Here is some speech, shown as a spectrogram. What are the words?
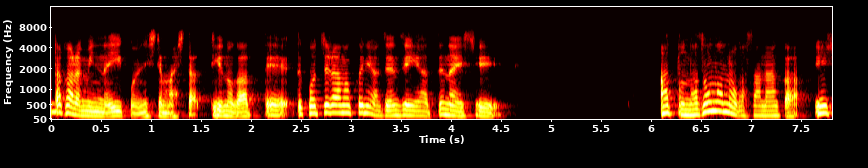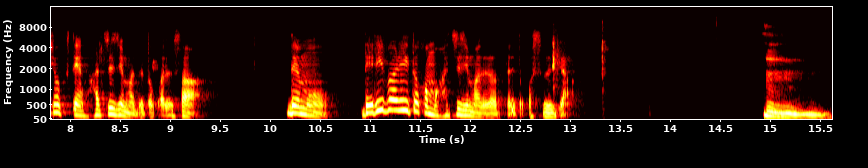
だからみんないい子にしてましたっていうのがあってでこちらの国は全然やってないしあと謎なのがさなんか飲食店8時までとかでさでもデリバリーとかも8時までだったりとかするじゃん。うん。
